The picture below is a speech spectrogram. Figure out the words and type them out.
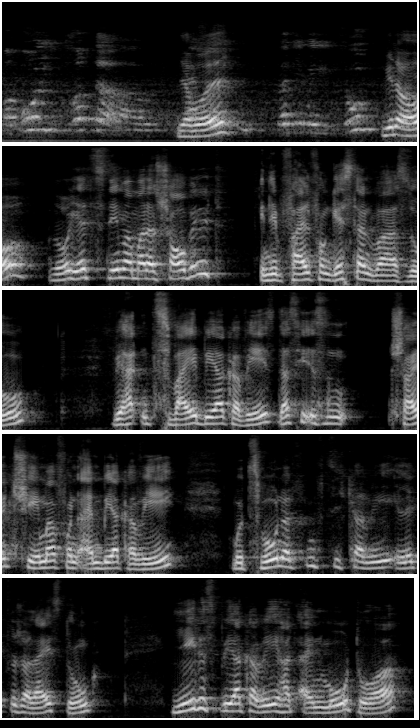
Obwohl ich einen Trockner habe. Jawohl. Hört ihr mir nicht zu? Genau. So, jetzt nehmen wir mal das Schaubild. In dem Fall von gestern war es so, wir hatten zwei BRKWs. Das hier ist ein Schaltschema von einem BRKW mit 250 kW elektrischer Leistung. Jedes BRKW hat einen Motor.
